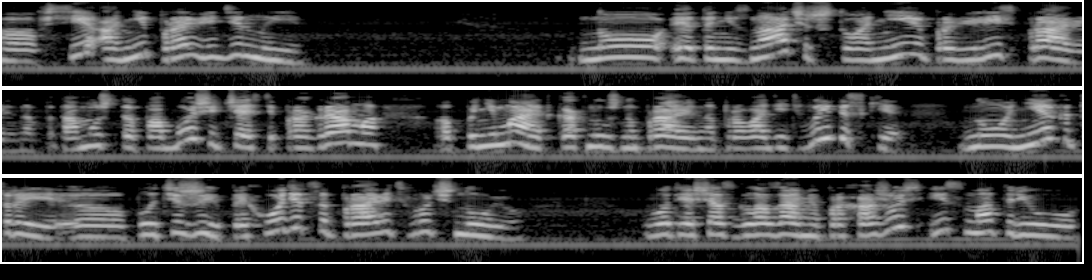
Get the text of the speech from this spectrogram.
э, все они проведены. Но это не значит, что они провелись правильно, потому что по большей части программа э, понимает, как нужно правильно проводить выписки – но некоторые э, платежи приходится править вручную. Вот я сейчас глазами прохожусь и смотрю.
